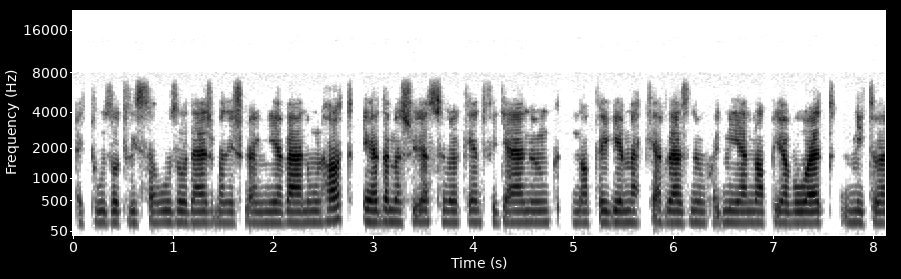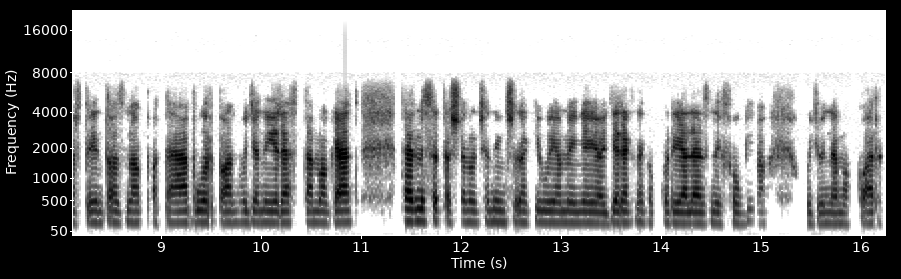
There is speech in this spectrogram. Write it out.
egy túlzott visszahúzódásban is megnyilvánulhat. Érdemes ugye szülőként figyelnünk, nap megkérdeznünk, hogy milyen napja volt, mi történt aznap a táborban, hogyan érezte magát. Természetesen, hogyha nincsenek jó élményei a gyereknek, akkor jelezni fogja, hogy ő nem akar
